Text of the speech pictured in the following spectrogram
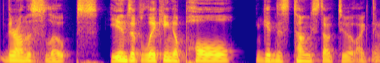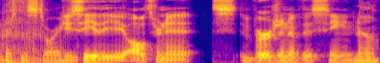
They're on the slopes. He ends up licking a pole and getting his tongue stuck to it like the Christmas story. Did you see the alternate s- version of this scene? No.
